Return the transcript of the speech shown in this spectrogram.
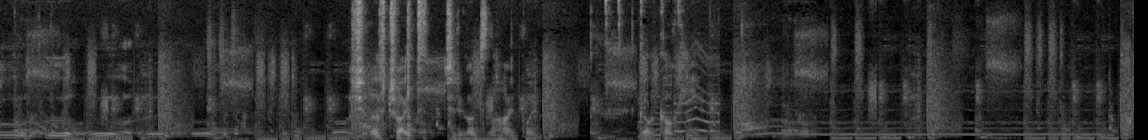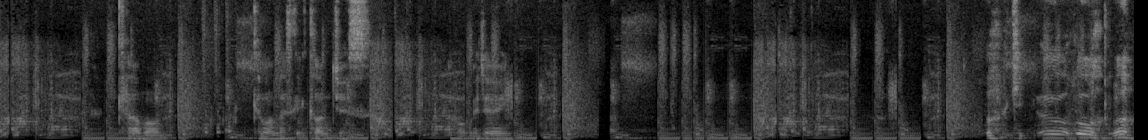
Oh, should have tried. Should have gone to the high point. Got cocky. Come on. Come on, let's get conscious of what we're doing. Oh, keep, oh, oh, oh,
